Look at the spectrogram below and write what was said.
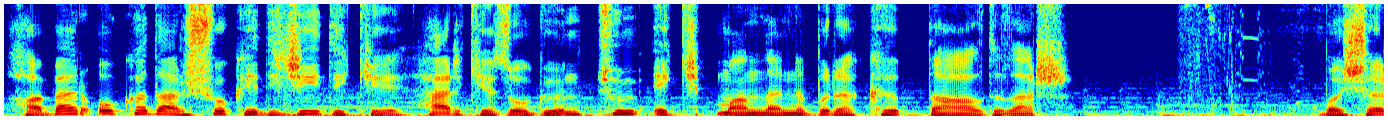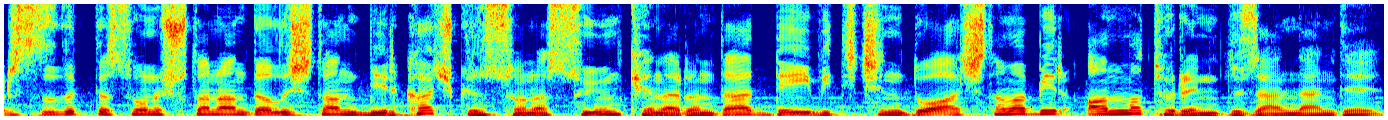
Haber o kadar şok ediciydi ki herkes o gün tüm ekipmanlarını bırakıp dağıldılar. Başarısızlıkla sonuçlanan dalıştan birkaç gün sonra suyun kenarında David için doğaçlama bir anma töreni düzenlendi.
